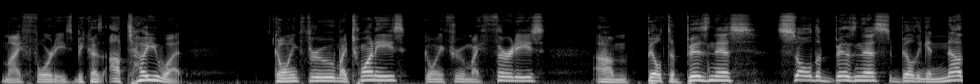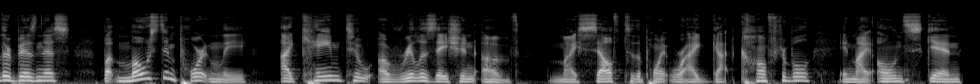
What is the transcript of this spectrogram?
my 40s because I'll tell you what, going through my 20s, going through my 30s, um, built a business, sold a business, building another business. But most importantly, I came to a realization of myself to the point where I got comfortable in my own skin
